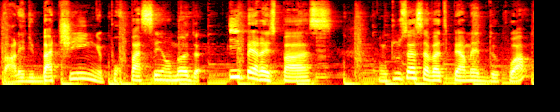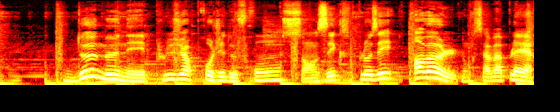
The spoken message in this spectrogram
Parlé du batching pour passer en mode hyper espace. Donc tout ça, ça va te permettre de quoi? De mener plusieurs projets de front sans exploser en vol. Donc ça va plaire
